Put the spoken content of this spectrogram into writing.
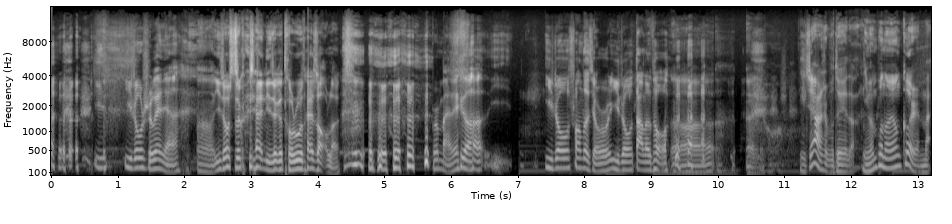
一一周十块钱，嗯，一周十块钱，你这个投入太少了。不是买那个一一周双色球，一周大乐透。嗯，哎呦，你这样是不对的，你们不能用个人买，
